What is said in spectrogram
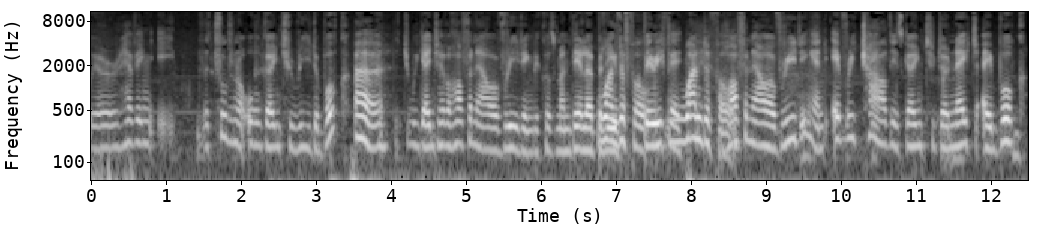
we're having, the children are all going to read a book. Oh, We're going to have a half an hour of reading because Mandela believed Wonderful. very fair. Wonderful. A half an hour of reading, and every child is going to donate a book,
